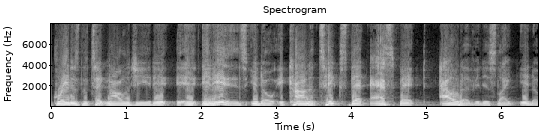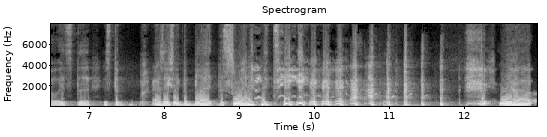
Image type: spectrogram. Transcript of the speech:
great as the technology it, it, it is, you know, it kind of takes that aspect out of it. It's like, you know, it's the, it's the, as they say, the blood, the sweat, and the tear. you know?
